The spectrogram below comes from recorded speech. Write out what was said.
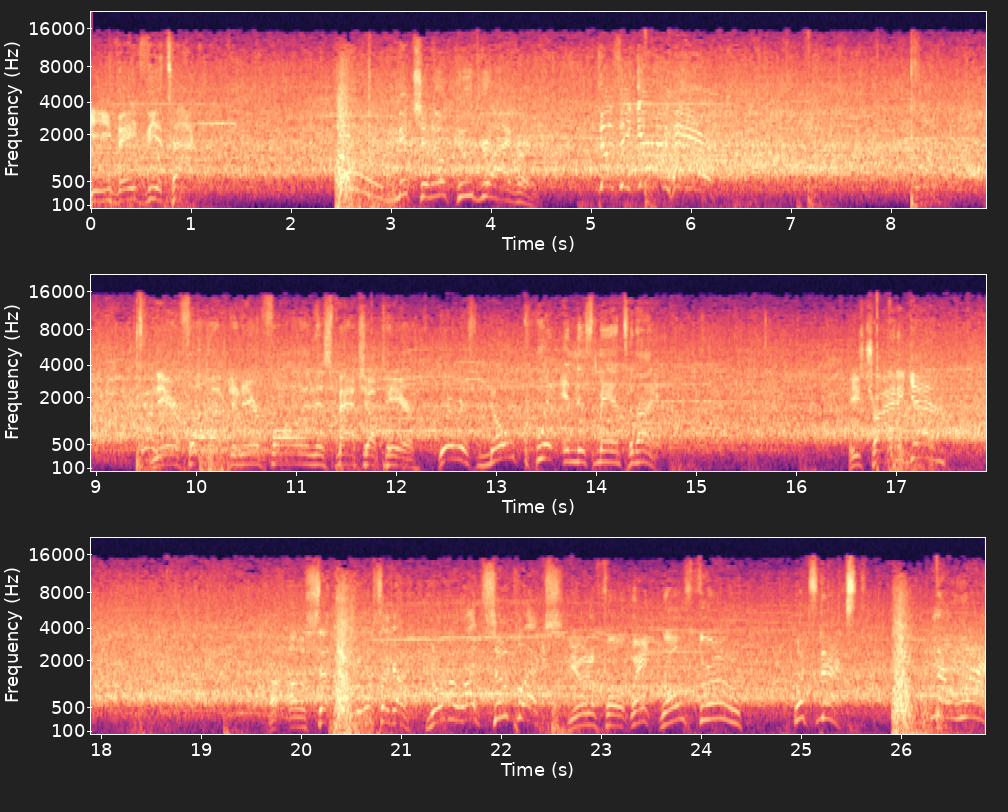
He evades the attack. Oh, Michinoku driver. Does he get him here? Near fall after near fall in this matchup here. There is no quit in this man tonight. He's trying again. Uh-oh, setting up. It looks like a Northern Light suplex. Beautiful. Wait, rolls through. What's next? No way.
